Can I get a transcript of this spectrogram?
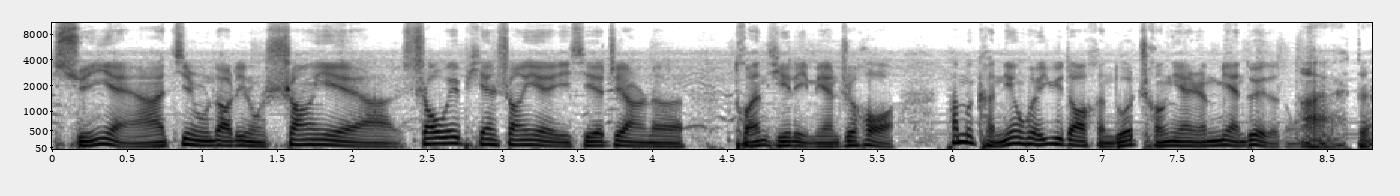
巡演啊，进入到这种商业啊，稍微偏商业一些这样的团体里面之后，他们肯定会遇到很多成年人面对的东西。哎，对，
